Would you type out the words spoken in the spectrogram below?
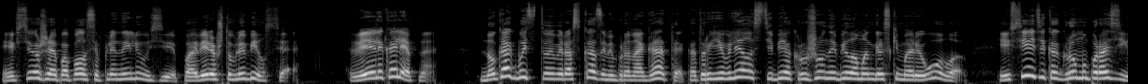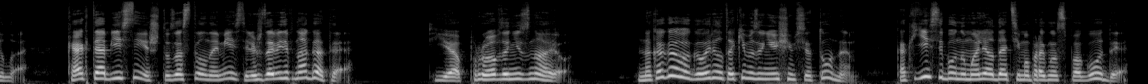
И все же я попался в плен иллюзии, поверив, что влюбился. Великолепно! Но как быть с твоими рассказами про Нагата, которая являлась тебе окруженной белым ангельским ореолом, и все эти как грома поразило? Как ты объяснишь, что застыл на месте, лишь завидев Нагата? Я правда не знаю. Накагава говорил таким извиняющимся тоном, как если бы он умолял дать ему прогноз погоды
